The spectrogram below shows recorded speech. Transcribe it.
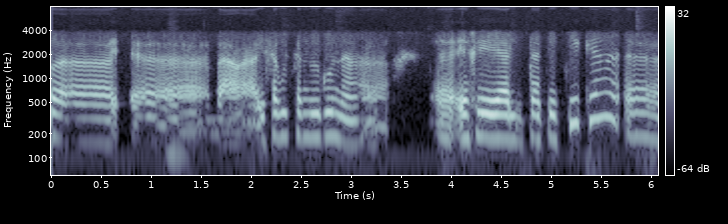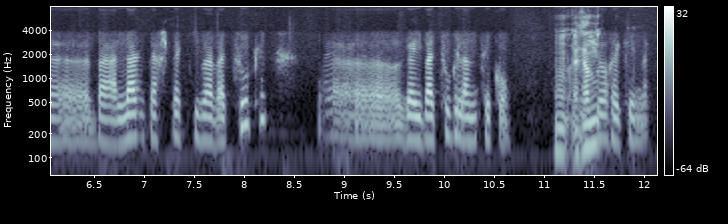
uh, uh, ba, ezagutzen dugun uh, errealitatetik, uh, ba, lan perspektiba batzuk, uh, gai batzuk lantzeko. Hmm, E,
